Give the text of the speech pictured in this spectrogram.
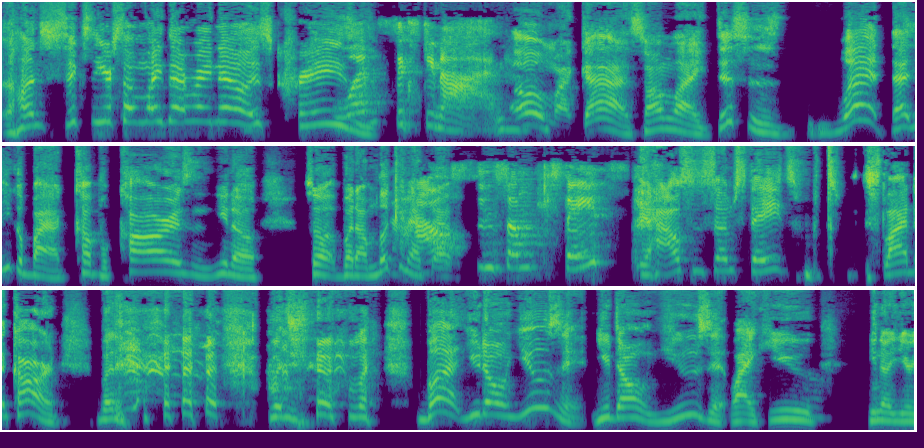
160 or something like that right now. It's crazy. 169. Oh my God. So I'm like, this is what that you could buy a couple cars and you know, so but I'm looking at that House in some states. your house in some states, slide the card. But but but but you don't use it. You don't use it. Like you, mm. You know, your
